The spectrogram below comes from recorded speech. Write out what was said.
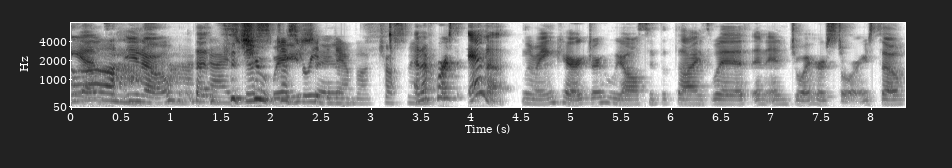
and you know God, that guys, situation. Just, just read the damn book. Trust me. And of course, Anna, the main character who we all sympathize with and enjoy her story. So,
